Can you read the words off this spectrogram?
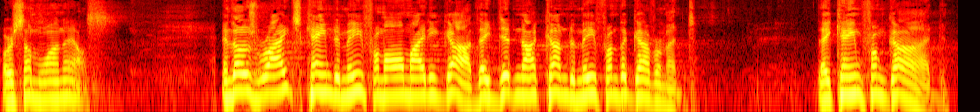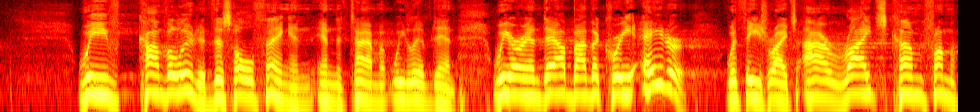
or someone else. And those rights came to me from Almighty God. They did not come to me from the government, they came from God. We've convoluted this whole thing in, in the time that we lived in. We are endowed by the Creator with these rights. Our rights come from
